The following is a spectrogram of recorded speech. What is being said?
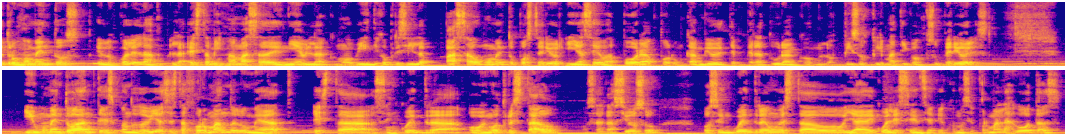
otros momentos en los cuales esta misma masa de niebla, como bien dijo Priscila, pasa a un momento posterior y ya se evapora por un cambio de temperatura con los pisos climáticos superiores. Y un momento antes, cuando todavía se está formando la humedad, esta se encuentra o en otro estado, o sea, gaseoso, o se encuentra en un estado ya de ecualescencia, que es cuando se forman las gotas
